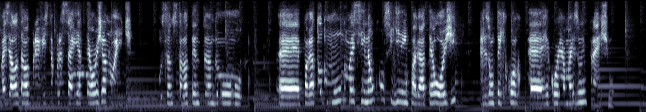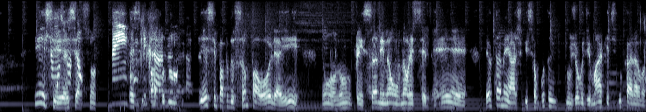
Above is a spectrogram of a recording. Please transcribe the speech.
mas ela estava prevista para sair até hoje à noite. O Santos estava tentando é, pagar todo mundo, mas se não conseguirem pagar até hoje, eles vão ter que é, recorrer a mais um empréstimo. E esse, É esse assunto, Bem esse complicado. papo do, esse papo do Sampaoli aí, não, não- pensando em não, não receber, eu também acho que isso é um puta de um jogo de marketing do caramba.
